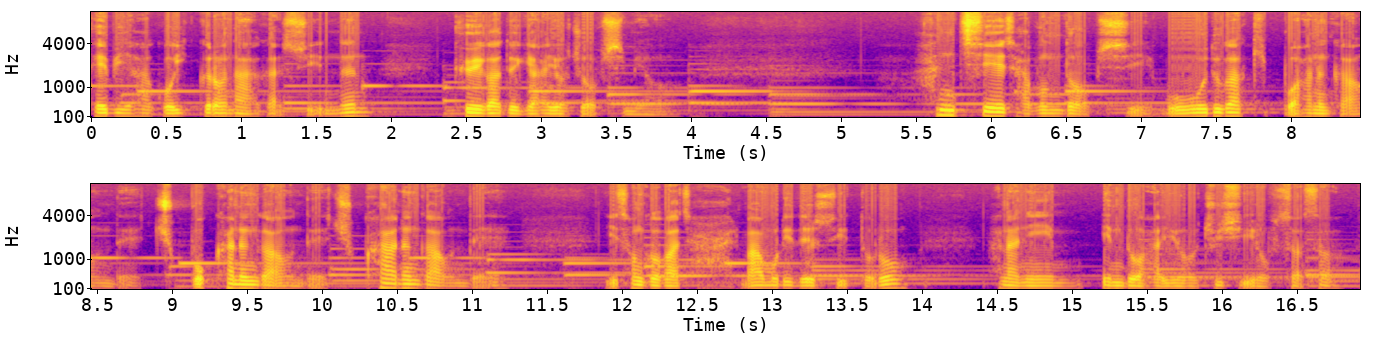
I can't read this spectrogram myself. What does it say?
대비하고 이끌어 나아갈 수 있는 교회가 되게 하여 주옵시며 한치의 잡음도 없이 모두가 기뻐하는 가운데 축복하는 가운데 축하하는 가운데 이 선거가 잘 마무리될 수 있도록 하나님 인도하여 주시옵소서.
